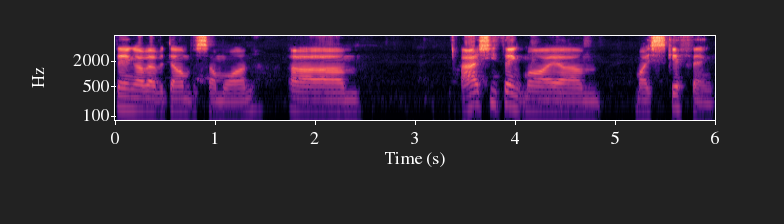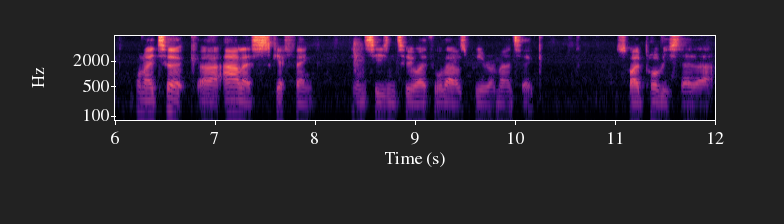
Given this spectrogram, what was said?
thing I've ever done for someone. Um, I actually think my um, my skiffing when I took uh, Alice skiffing in season two. I thought that was pretty romantic. So I'd probably say that.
